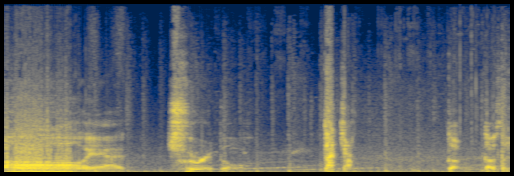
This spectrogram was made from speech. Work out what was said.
Oh yeah, triple. Gotcha. Go, go see.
